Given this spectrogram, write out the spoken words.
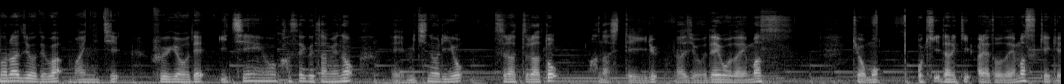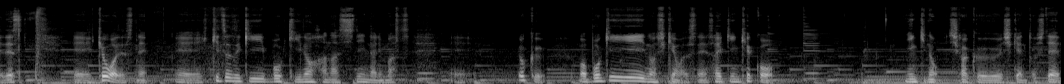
のラジオでは毎日副業で1円を稼ぐための、え、道のりをつらつらと話しているラジオでございます。今日もお聞きいただきありがとうございます。KK です、えー、今日はですね、えー、引き続き簿記の話になります、えよく、まあ、簿記の試験はですね最近結構人気の資格試験として、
